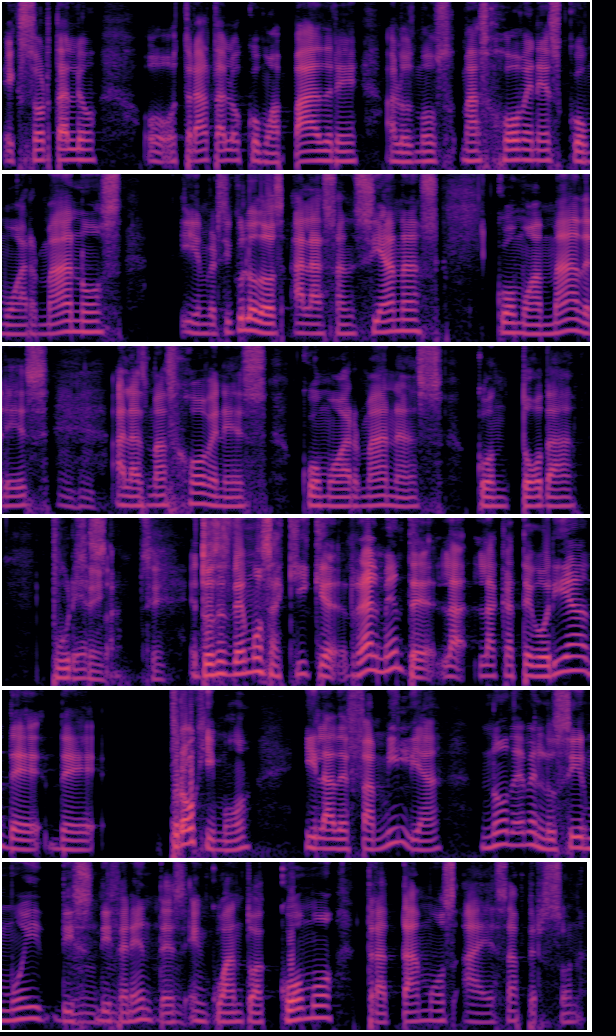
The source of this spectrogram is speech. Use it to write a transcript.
exhórtalo o, o trátalo como a padre, a los más jóvenes como a hermanos. Y en versículo 2, a las ancianas como a madres, a las más jóvenes como a hermanas con toda pureza. Sí, sí. Entonces vemos aquí que realmente la, la categoría de, de prójimo y la de familia no deben lucir muy dis- diferentes en cuanto a cómo tratamos a esa persona.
